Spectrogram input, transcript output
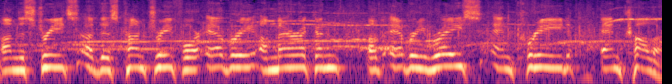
on the streets of this country for every American of every race and creed and color.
